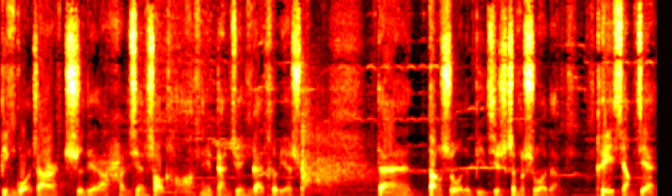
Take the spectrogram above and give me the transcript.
冰果汁儿，吃点海鲜烧烤，那感觉应该特别爽。但当时我的笔记是这么说的：可以想见，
